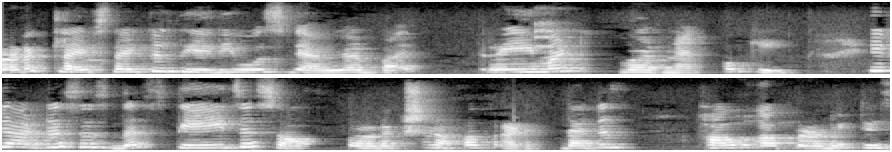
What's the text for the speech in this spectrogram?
product life cycle theory was developed by Raymond Vernon. Okay, it addresses the stages of production of a product. That is how a product is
